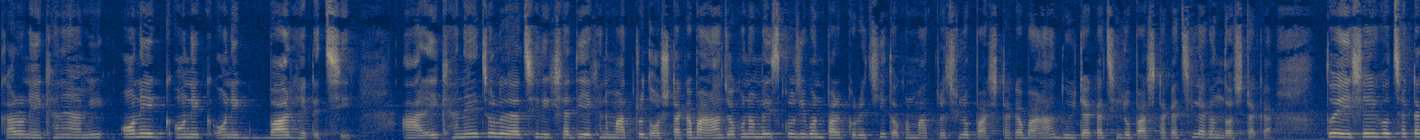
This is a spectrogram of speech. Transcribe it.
কারণ এখানে আমি অনেক অনেক, অনেকবার হেঁটেছি। আর এখানে চলে যাচ্ছি রিক্সা দিয়ে, এখানে মাত্র দশ টাকা বাড়া যখন আমরা স্কুল জীবন পার করেছি, তখন মাত্র ছিল পাঁচ টাকা বাড়া দুই টাকা ছিল, পাঁচ টাকা ছিল, এখন দশ টাকা। তো এসেই হচ্ছে একটা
